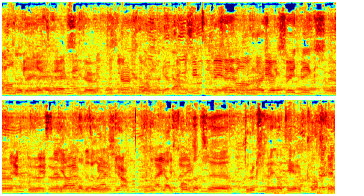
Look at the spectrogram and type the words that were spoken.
antwoorden heeft voor de mensen die daar met vragen komen. Ze zeggen van de huisarts weet niks. De, de, ja, dat bedoel je. Ja. Nou, het klopt dat uh, drugsgerelateerde klachten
